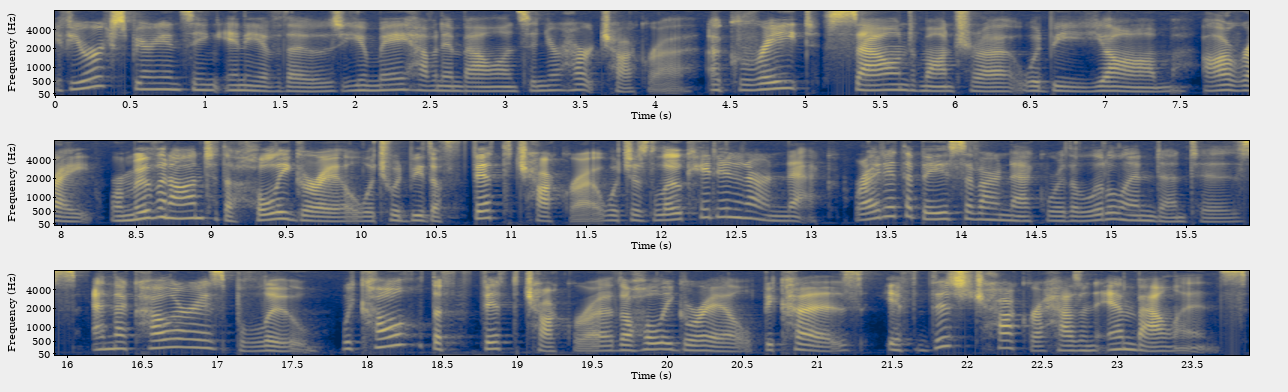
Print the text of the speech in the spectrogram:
If you're experiencing any of those, you may have an imbalance in your heart chakra. A great sound mantra would be Yam. All right, we're moving on to the Holy Grail, which would be the fifth chakra, which is located in our neck, right at the base of our neck where the little indent is. And the color is blue. We call the fifth chakra the Holy Grail because if this chakra has an imbalance,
